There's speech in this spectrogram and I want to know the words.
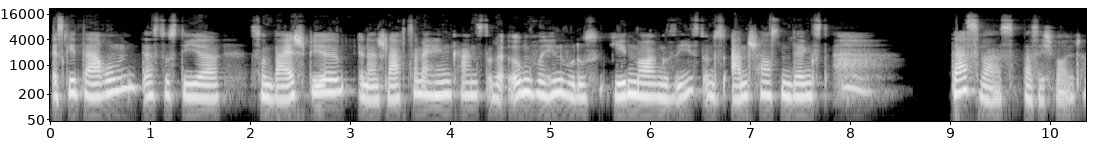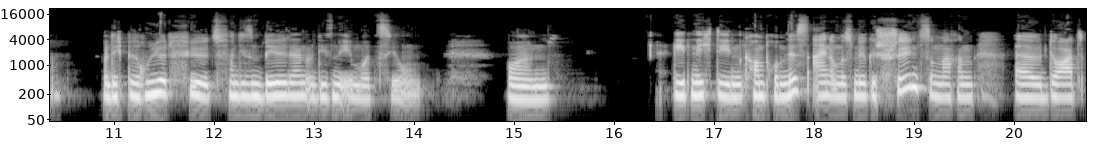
Es geht darum, dass du es dir zum Beispiel in dein Schlafzimmer hängen kannst oder irgendwo hin, wo du es jeden Morgen siehst und es anschaust und denkst, das war's, was ich wollte. Und dich berührt fühlst von diesen Bildern und diesen Emotionen. Und geht nicht den Kompromiss ein, um es möglichst schön zu machen, äh, dort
